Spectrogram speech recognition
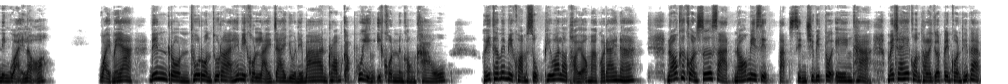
หนิงไหวเหรอไหวไหมอะดิ้นรนทุรนทุรายให้มีคนหลายใจอยู่ในบ้าน พร้อมกับผู้หญิงอีกคนหนึ่งของเขาเฮ้ยถ้าไม่มีความสุขพี่ว่าเราถอยออกมาก็ได้นะ น้องคือคนซื่อสัตย์น้องมีสิทธิ์ตัดสินชีวิตตัวเองค่ะ ไม่ใช่ให้คนทรยศเป็นคนที่แบบ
